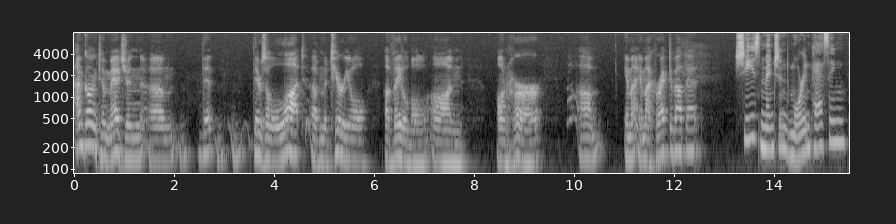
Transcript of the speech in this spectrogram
I'm going to imagine um, that there's a lot of material available on on her. Um, am I am I correct about that? She's mentioned more in passing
